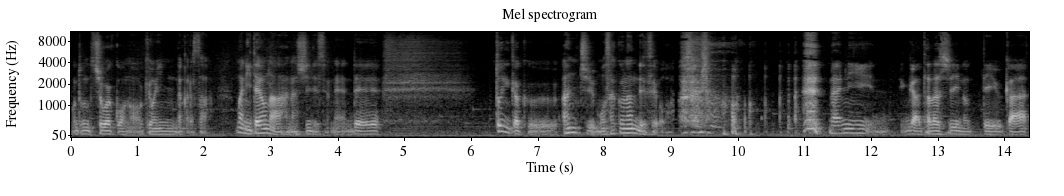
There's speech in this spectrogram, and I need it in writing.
もともと小学校の教員だからさまあ似たような話ですよね。でとにかく暗中模索なんですよ。何が正しいのっていうか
